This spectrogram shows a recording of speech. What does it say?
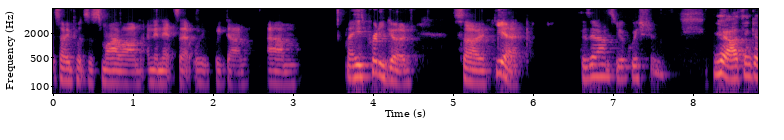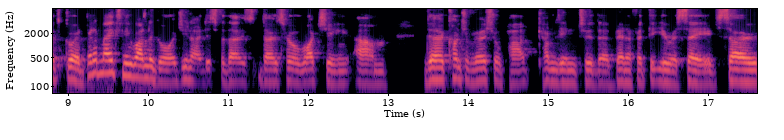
So he puts a smile on, and then that's it. We've, we've done. Um, but he's pretty good. So yeah, does that answer your question? Yeah, I think it's good, but it makes me wonder, Gorge. You know, just for those those who are watching, um, the controversial part comes into the benefit that you receive. So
